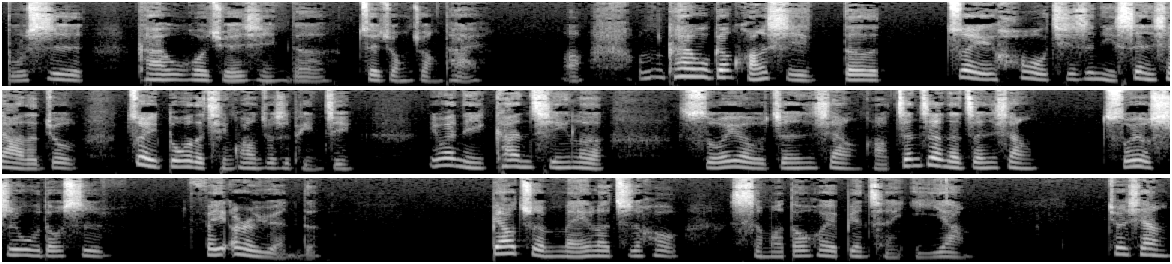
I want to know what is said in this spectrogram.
不是开悟或觉醒的最终状态啊。我们开悟跟狂喜的最后，其实你剩下的就最多的情况就是平静，因为你看清了。所有真相，好，真正的真相，所有事物都是非二元的。标准没了之后，什么都会变成一样。就像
